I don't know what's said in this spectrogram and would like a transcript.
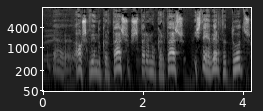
Uh, há os que vêm do Cartacho, que esperam no Cartacho. Isto é aberto a todos.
